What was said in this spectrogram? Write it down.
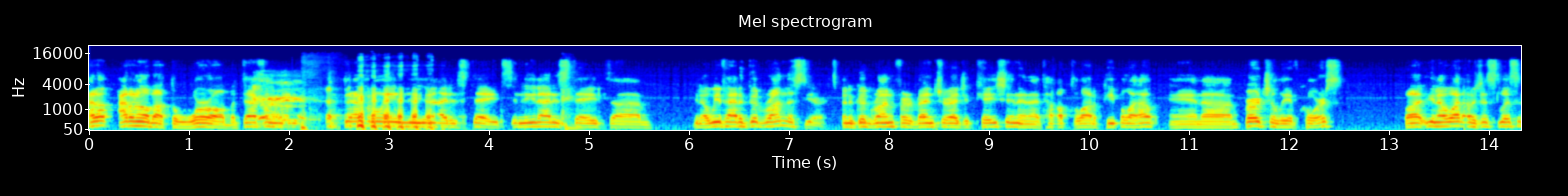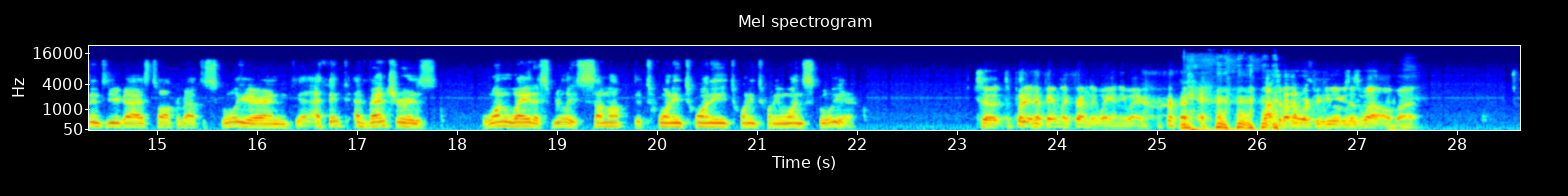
I don't I don't know about the world, but definitely definitely in the United States. In the United States, um, you know, we've had a good run this year. It's been a good run for adventure education, and I've helped a lot of people out, and uh, virtually, of course. But you know what? I was just listening to you guys talk about the school year, and yeah, I think adventure is one way to really sum up the 2020 2021 school year. To, to put it in a family friendly way, anyway. Lots of other words we can use as well, but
